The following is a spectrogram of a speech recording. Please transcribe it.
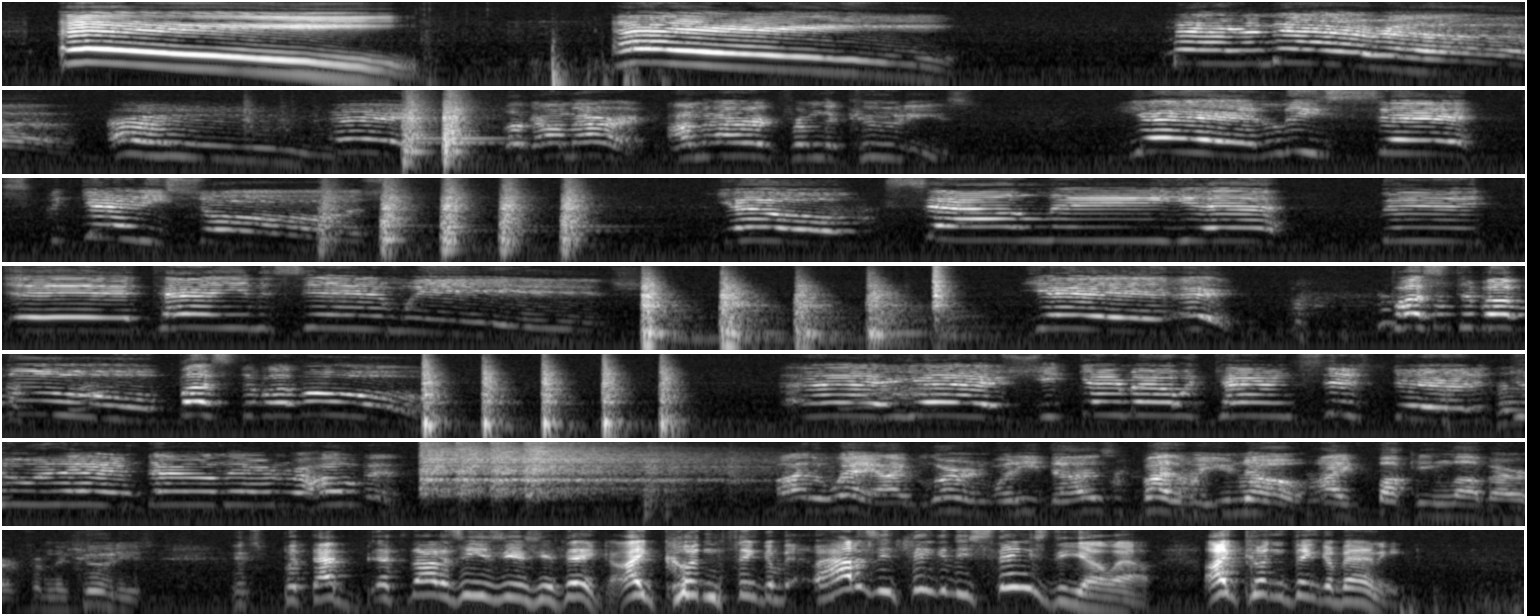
What he does. By the way, you know I fucking love Eric from the Cooties. It's but that it's not as easy as you think. I couldn't think of how does he think of these things to yell out? I couldn't think of any.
